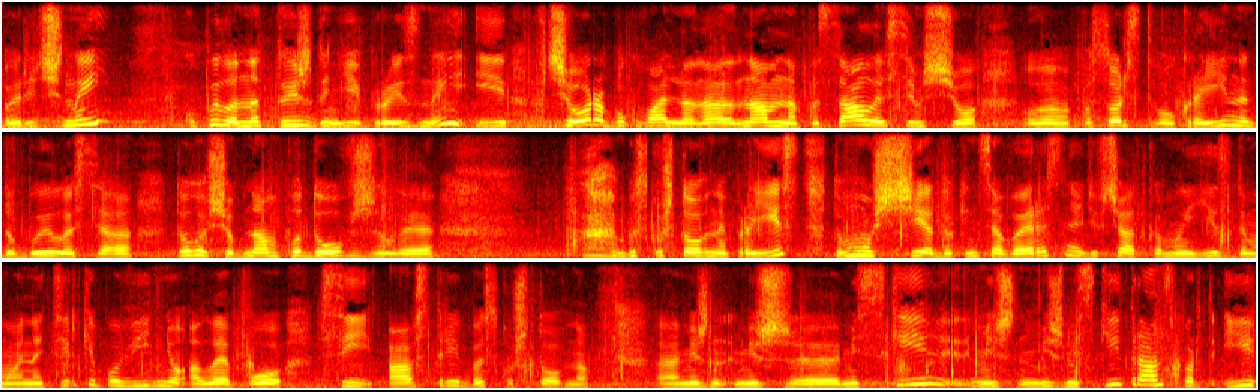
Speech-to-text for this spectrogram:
річний. Купила на тиждень їй проїзний, і вчора буквально на- нам написали всім, що е, посольство України добилося того, щоб нам подовжили безкоштовний приїзд. Тому ще до кінця вересня, дівчатка, ми їздимо не тільки по Відню, але по всій Австрії безкоштовно. Е, Між, між, міський, міські, між, міжміський транспорт і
